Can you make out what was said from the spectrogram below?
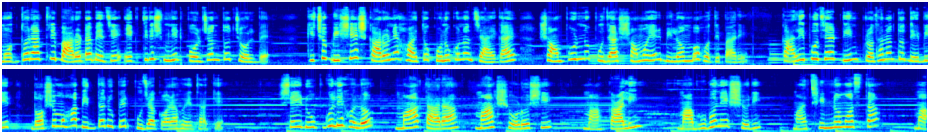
মধ্যরাত্রি বারোটা বেজে একত্রিশ মিনিট পর্যন্ত চলবে। কিছু বিশেষ কারণে হয়তো কোনো কোনো জায়গায় সম্পূর্ণ পূজার সময়ের বিলম্ব হতে পারে। কালী পূজার দিন প্রধানত দেবীর দশমহাবিদ্যা রূপের পূজা করা হয়ে থাকে। সেই রূপগুলি হল মা তারা, মা ষোড়শী, মা কালী, মা ভুবনেশ্বরী মা ছিন্নমস্তা, মা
